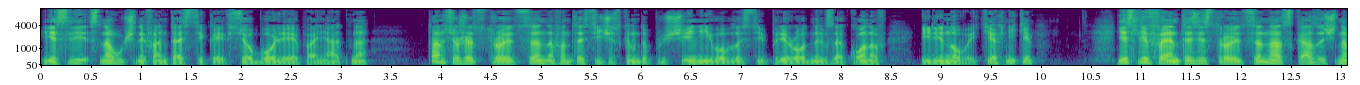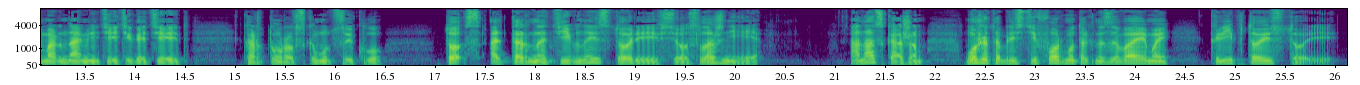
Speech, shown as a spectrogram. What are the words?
Если с научной фантастикой все более понятно, там сюжет строится на фантастическом допущении в области природных законов или новой техники. Если фэнтези строится на сказочном орнаменте и тяготеет к артуровскому циклу, то с альтернативной историей все сложнее. Она, скажем, может обрести форму так называемой криптоистории –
